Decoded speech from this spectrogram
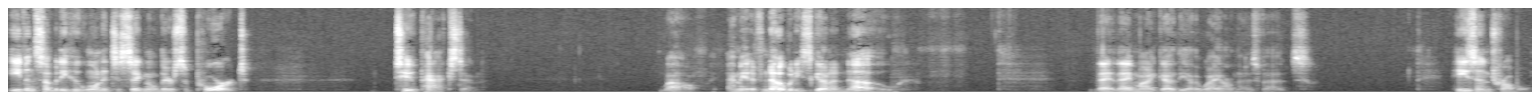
even somebody who wanted to signal their support to Paxton, well, I mean, if nobody's going to know, they, they might go the other way on those votes. He's in trouble.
